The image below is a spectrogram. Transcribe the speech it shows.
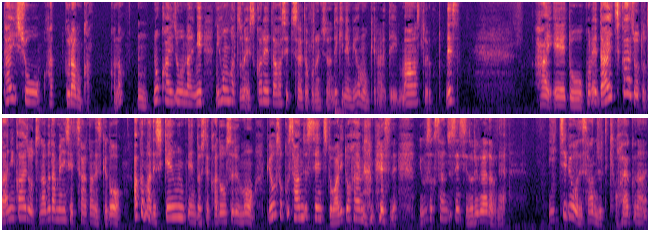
大正博覧会かな？うん、の会場内に日本初のエスカレーターが設置されたことにちなんで記念日が設けられています。ということです。はい、えーと、これ第1会場と第2会場をつなぐために設置されたんですけど、あくまで試験運転として稼働するも、秒速30センチと割と早めなペースで、秒速30センチってどれぐらいだろうね。1秒で30って結構早くない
